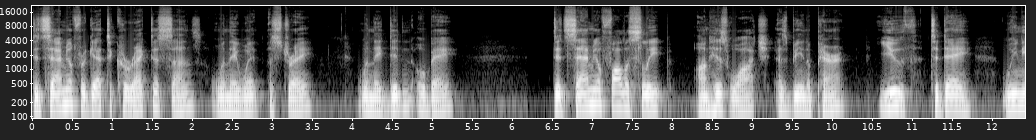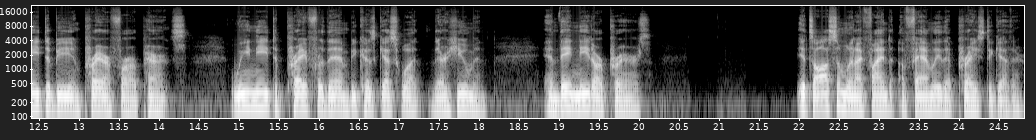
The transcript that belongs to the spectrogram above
Did Samuel forget to correct his sons when they went astray, when they didn't obey? Did Samuel fall asleep on his watch as being a parent? Youth, today, we need to be in prayer for our parents. We need to pray for them because guess what? They're human and they need our prayers. It's awesome when I find a family that prays together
